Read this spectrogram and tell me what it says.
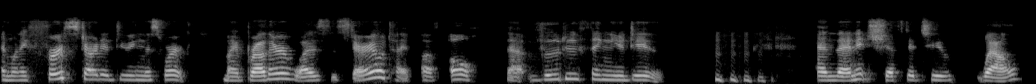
And when I first started doing this work, my brother was the stereotype of, oh, that voodoo thing you do. and then it shifted to, well,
